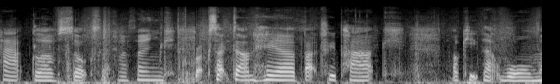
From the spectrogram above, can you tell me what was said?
hat, gloves, socks, that kind of thing. Rucksack down here, battery pack. I'll keep that warm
